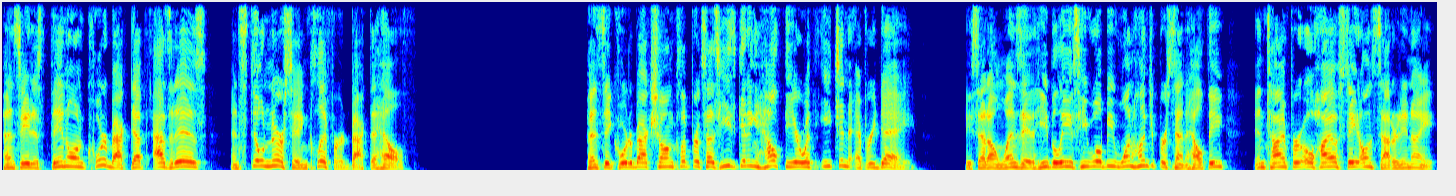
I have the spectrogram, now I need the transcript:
Penn State is thin on quarterback depth as it is, and still nursing Clifford back to health. Penn State quarterback Sean Clifford says he's getting healthier with each and every day. He said on Wednesday that he believes he will be 100% healthy in time for Ohio State on Saturday night.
